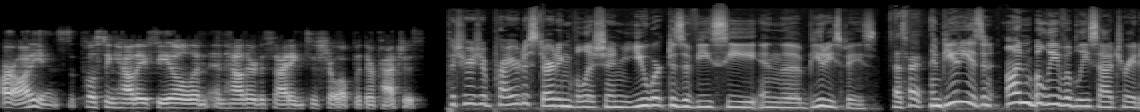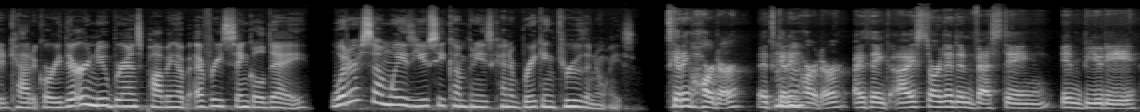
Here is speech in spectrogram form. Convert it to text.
our audience posting how they feel and, and how they're deciding to show up with their patches. Patricia, prior to starting Volition, you worked as a VC in the beauty space. That's right. And beauty is an unbelievably saturated category. There are new brands popping up every single day. What are some ways you see companies kind of breaking through the noise? It's getting harder. It's getting mm-hmm. harder. I think I started investing in beauty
